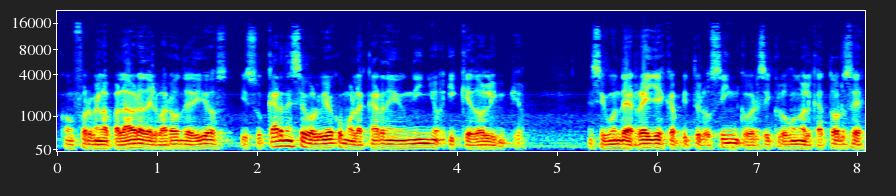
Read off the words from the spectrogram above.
conforme a la palabra del varón de Dios, y su carne se volvió como la carne de un niño y quedó limpio. En Segunda de Reyes capítulo 5 versículo 1 al 14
